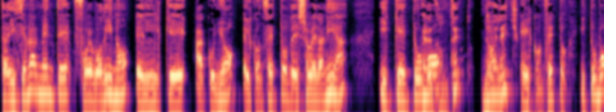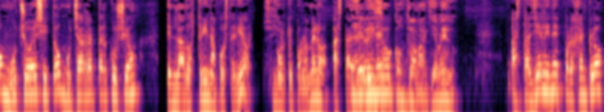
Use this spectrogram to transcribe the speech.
Tradicionalmente fue Bodino el que acuñó el concepto de soberanía y que tuvo... El concepto, no el hecho. El concepto. Y tuvo mucho éxito, mucha repercusión en la doctrina posterior. Porque por lo menos hasta Él hizo contra Maquiavelo. Hasta Jelinek, por ejemplo,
